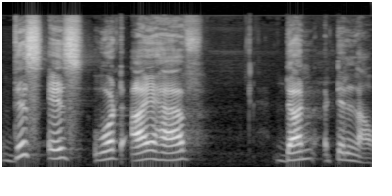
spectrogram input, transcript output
this is what I have done till now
